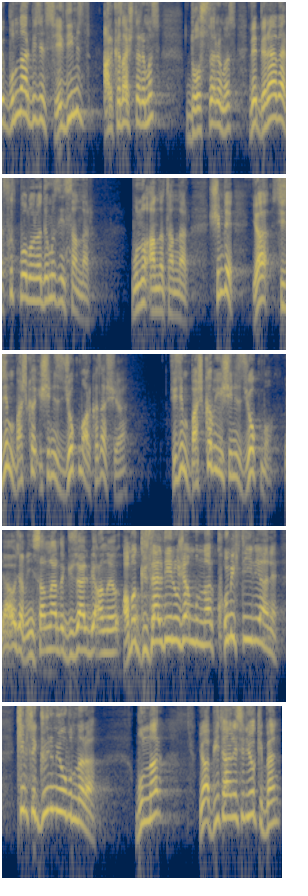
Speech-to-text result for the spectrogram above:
ve bunlar bizim sevdiğimiz arkadaşlarımız, dostlarımız ve beraber futbol oynadığımız insanlar. Bunu anlatanlar. Şimdi ya sizin başka işiniz yok mu arkadaş ya? Sizin başka bir işiniz yok mu? Ya hocam insanlarda güzel bir anı Ama güzel değil hocam bunlar. Komik değil yani. Kimse gülmüyor bunlara. Bunlar ya bir tanesi diyor ki ben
